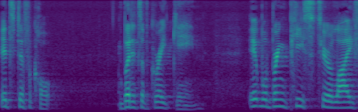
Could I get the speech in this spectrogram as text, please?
It's difficult but it's of great gain. It will bring peace to your life.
